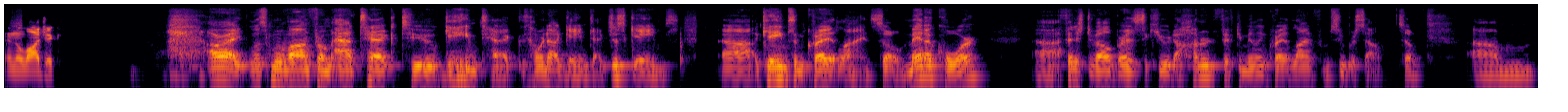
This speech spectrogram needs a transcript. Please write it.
And the logic. All right, let's move on from ad tech to game tech. Or not game tech, just games. Uh, games and credit lines. So Metacore, uh, a Finnish developer, has secured 150 million credit line from Supercell. So um,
